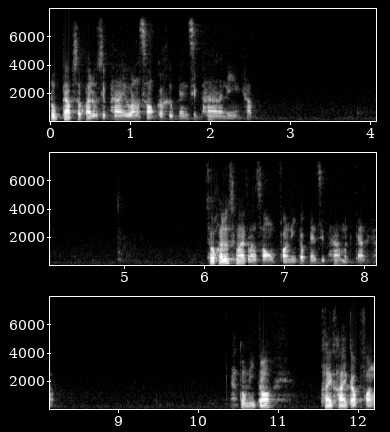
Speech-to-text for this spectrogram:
ลบกับสแควร์รูทสิบห้ายกกำลังสองก็คือเป็นสิบห้านั่นเองครับ ส่วนคารุสิบห้ากำลังสองฝั่งนี้ก็เป็นสิบห้าเหมือนกันครับ ตรงนี้ก็คล้ายๆกับฝั่ง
